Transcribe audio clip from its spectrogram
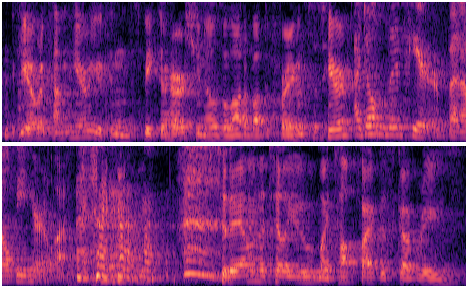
If you ever come here, you can speak to her. She knows a lot about the fragrances here. I don't live here, but I'll be here a lot. Today I'm going to tell you my top five discoveries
